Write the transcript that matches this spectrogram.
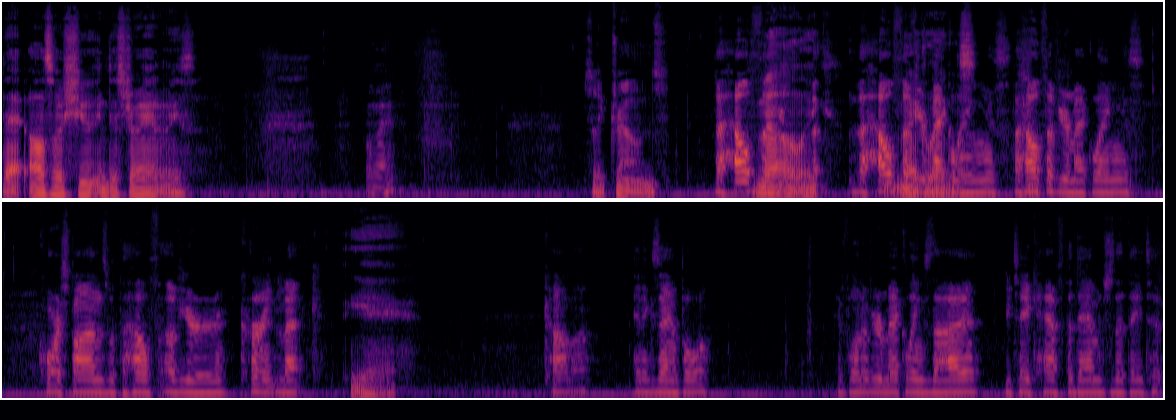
that also shoot and destroy enemies. Alright. It's like drones. the health of No, your, like the, the health of your mechlings. mechlings, the health of your mechlings corresponds with the health of your current mech, yeah. comma. An example. If one of your mechlings die, you take half the damage that they took.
